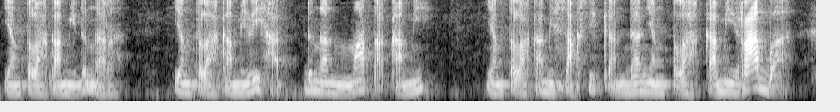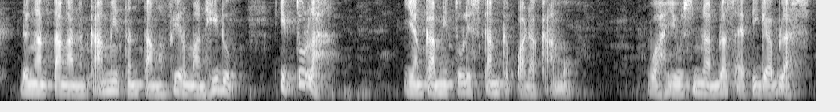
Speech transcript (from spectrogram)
yang telah kami dengar, yang telah kami lihat dengan mata kami, yang telah kami saksikan dan yang telah kami raba dengan tangan kami tentang firman hidup, itulah yang kami tuliskan kepada kamu. Wahyu 19 ayat 13.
